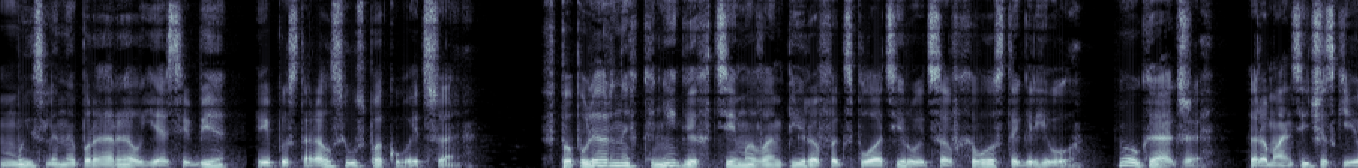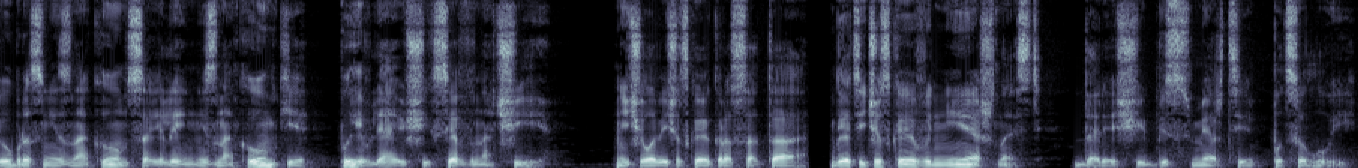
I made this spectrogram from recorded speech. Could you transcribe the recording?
Мысленно проорал я себе и постарался успокоиться. В популярных книгах тема вампиров эксплуатируется в хвост и гриву. Ну как же, романтический образ незнакомца или незнакомки, появляющихся в ночи. Нечеловеческая красота, готическая внешность, дарящий бессмертие поцелуй.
